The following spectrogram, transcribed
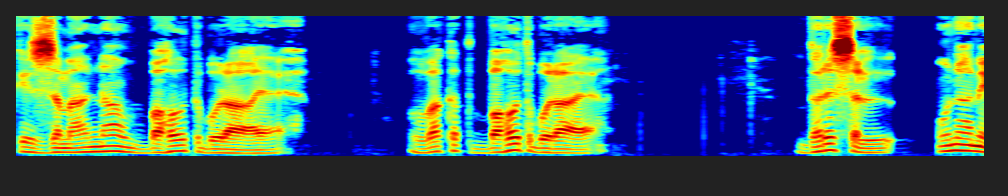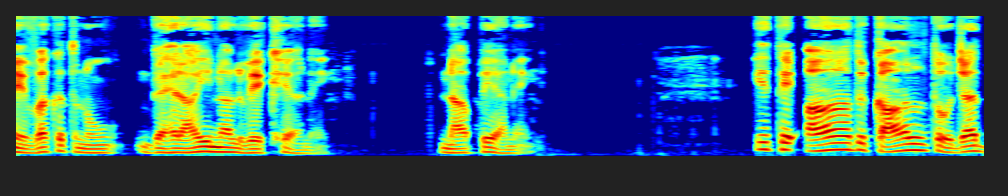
ਕਿ ਜ਼ਮਾਨਾ ਬਹੁਤ ਬੁਰਾ ਆਇਆ ਹੈ, ਵਕਤ ਬਹੁਤ ਬੁਰਾ ਹੈ। ਦਰਅਸਲ, ਉਹਨਾਂ ਨੇ ਵਕਤ ਨੂੰ ਗਹਿਰਾਈ ਨਾਲ ਵੇਖਿਆ ਨਹੀਂ, ਨਾਪਿਆ ਨਹੀਂ। ਇਹ ਤੇ ਆਦ ਕਾਲ ਤੋਂ ਜਦ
